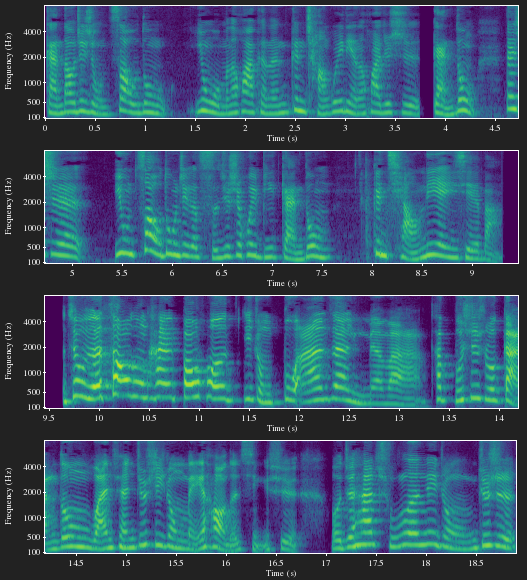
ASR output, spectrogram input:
感到这种躁动。用我们的话，可能更常规一点的话，就是感动。但是用躁动这个词，就是会比感动更强烈一些吧。就我觉得躁动，它包括一种不安在里面吧。它不是说感动，完全就是一种美好的情绪。我觉得他除了那种就是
